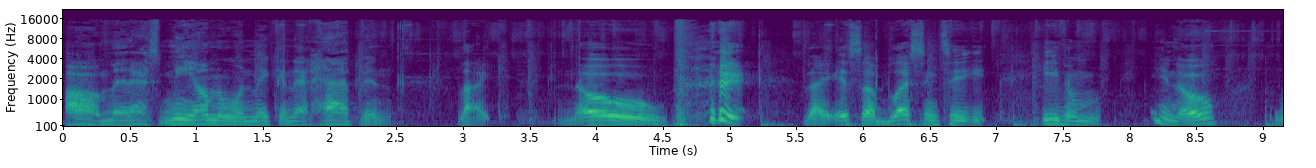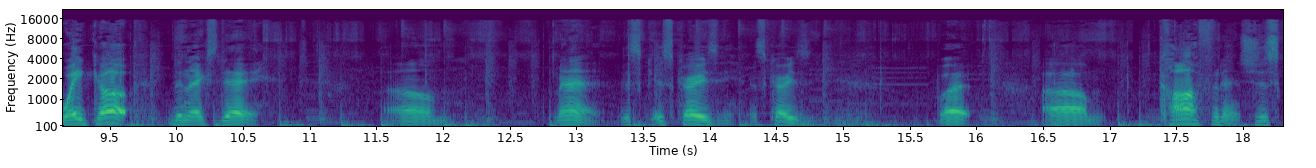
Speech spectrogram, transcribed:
oh man, that's me, I'm the one making that happen. Like, no. like, it's a blessing to even, you know, wake up the next day. Um, man, it's, it's crazy. It's crazy. But um, confidence, just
